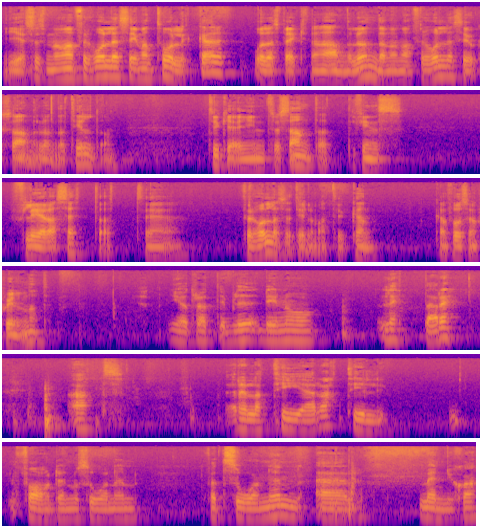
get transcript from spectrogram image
Jesus. Men man förhåller sig, man tolkar båda aspekterna annorlunda men man förhåller sig också annorlunda till dem. tycker jag är intressant att det finns flera sätt att eh, förhålla sig till dem, att det kan, kan få sig en skillnad. Jag tror att det, blir, det är nog lättare att relatera till fadern och sonen. För att sonen är människa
